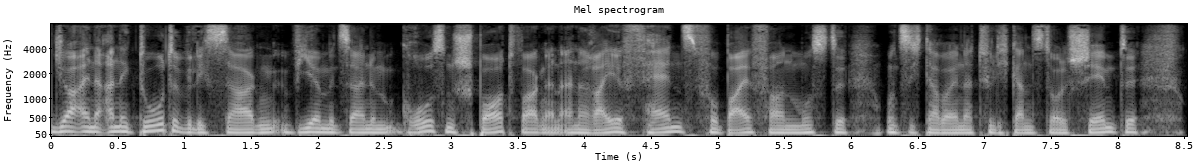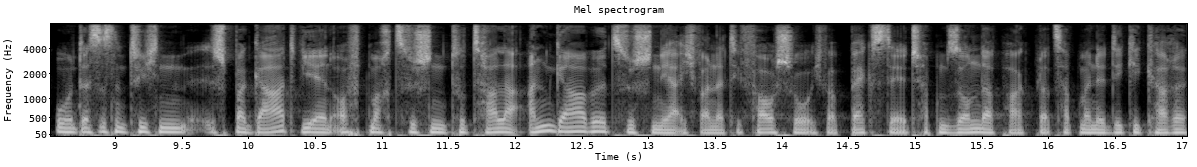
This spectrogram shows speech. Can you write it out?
ja, eine Anekdote, will ich sagen, wie er mit seinem großen Sportwagen an einer Reihe Fans vorbeifahren musste und sich dabei natürlich ganz doll schämte. Und das ist natürlich ein Spagat, wie er ihn oft macht, zwischen totaler Angabe, zwischen, ja, ich war in der TV-Show, ich war Backstage, habe einen Sonderparkplatz, habe meine dicke Karre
